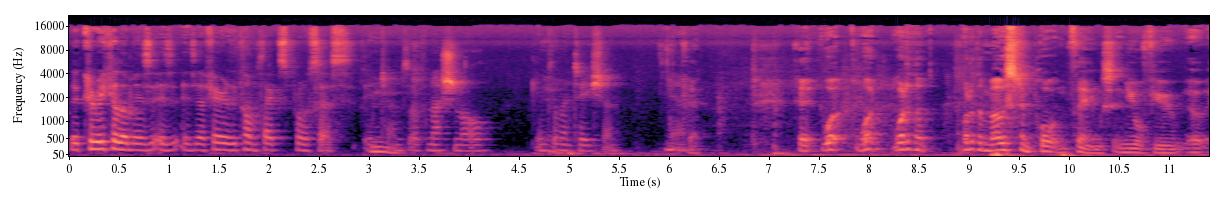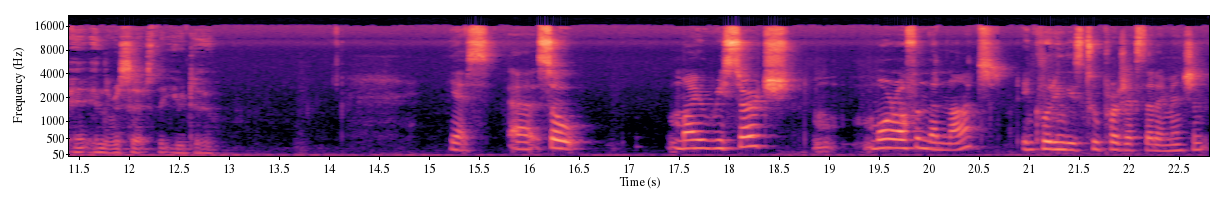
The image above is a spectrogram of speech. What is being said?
the curriculum is, is, is, a fairly complex process in mm. terms of national implementation. Yeah. Okay. okay. What, what, what, are the, what are the most important things, in your view, uh, in, in the research that you do? Yes. uh, so my research, more often than not, including these two projects that I mentioned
